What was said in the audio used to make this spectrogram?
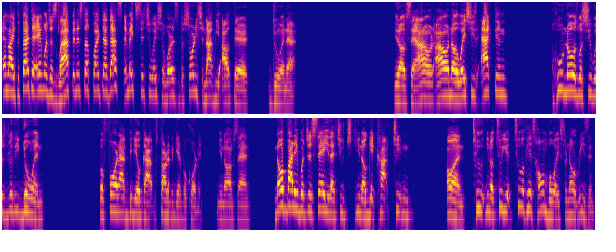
And like the fact that everyone just laughing and stuff like that, that's it makes the situation worse. But Shorty should not be out there doing that. You know what I'm saying? I don't. I don't know the way she's acting who knows what she was really doing before that video got started to get recorded. You know what I'm saying? Nobody would just say that you you know get caught cheating on two you know two two of his homeboys for no reason.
